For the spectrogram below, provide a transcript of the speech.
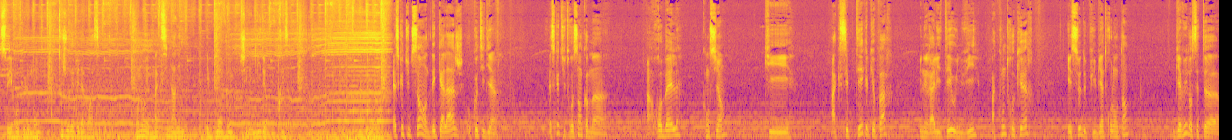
ce héros que le monde a toujours rêvé d'avoir à ses côtés. Mon nom est Maxime Nardini et bienvenue chez les leaders du présent. Est-ce que tu te sens en décalage au quotidien? Est-ce que tu te ressens comme un, un rebelle conscient qui a accepté quelque part une réalité ou une vie à contre-coeur et ce depuis bien trop longtemps Bienvenue dans cette euh,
